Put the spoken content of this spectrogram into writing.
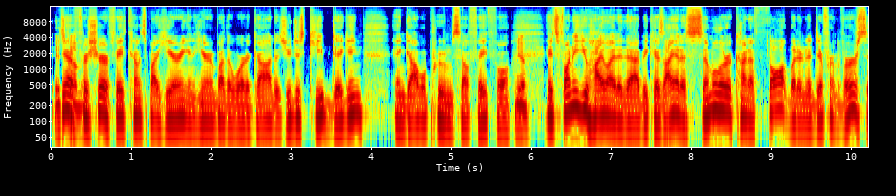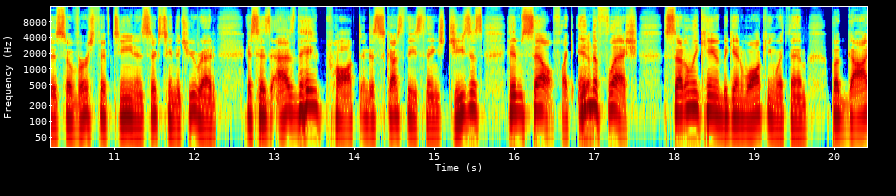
It's yeah, coming. for sure. Faith comes by hearing, and hearing by the word of God. As you just keep digging, and God will prove Himself faithful. Yeah. it's funny you highlighted that because I had a similar kind of thought, but in a different verses. So, verse fifteen and sixteen that you read, it says, "As they talked and discussed these things, Jesus Himself, like in Yeah. the flesh, suddenly came and began walking with them, but God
